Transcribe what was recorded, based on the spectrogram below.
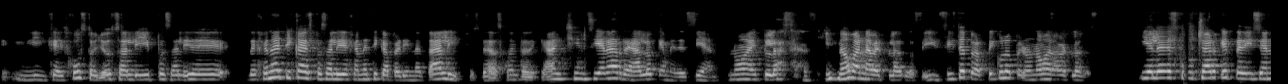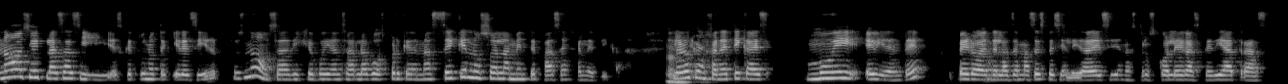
y que es justo, yo salí, pues salí de, de, genética, después salí de genética perinatal y pues te das cuenta de que, ay, chin, si era real lo que me decían, no hay plazas y no van a haber plazas. Hiciste tu artículo, pero no van a haber plazas. Y el escuchar que te dicen, no, si hay plazas y es que tú no te quieres ir, pues no, o sea, dije, voy a alzar la voz porque además sé que no solamente pasa en genética. Claro que en genética es muy evidente, pero de las demás especialidades y de nuestros colegas pediatras,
